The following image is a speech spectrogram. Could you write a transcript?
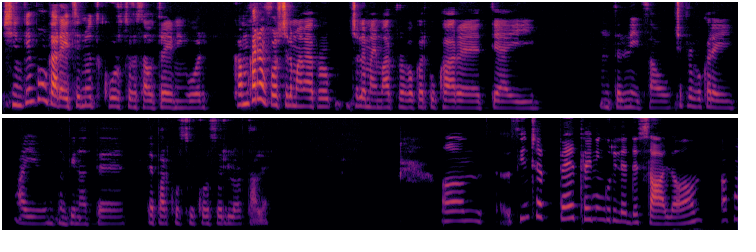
Și în timpul în care ai ținut cursuri sau traininguri, cam care au fost cele mai, mari, pro- cele mai mari provocări cu care te-ai întâlnit sau ce provocări ai, ai întâmpinat pe, pe parcursul cursurilor tale? Um, sincer, pe trainingurile de sală, acum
